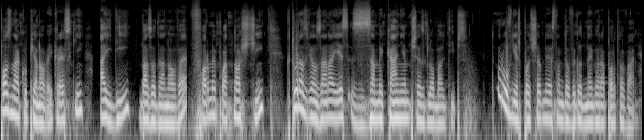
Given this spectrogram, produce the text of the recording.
Po znaku pionowej kreski ID bazodanowe formy płatności, która związana jest z zamykaniem przez Global Tips. To również potrzebne jest nam do wygodnego raportowania.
